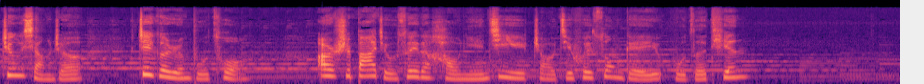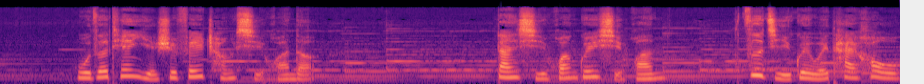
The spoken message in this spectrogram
正想着这个人不错，二十八九岁的好年纪，找机会送给武则天。武则天也是非常喜欢的，但喜欢归喜欢。自己贵为太后，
